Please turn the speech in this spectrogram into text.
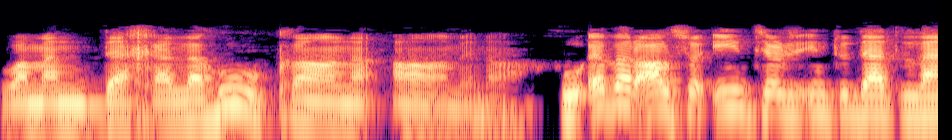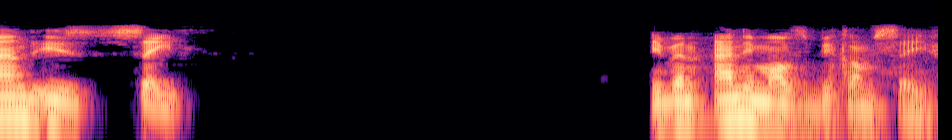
وَمَنْ دَخَلَهُ كَانَ آمِنًا Whoever also enters into that land is safe. Even animals become safe.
